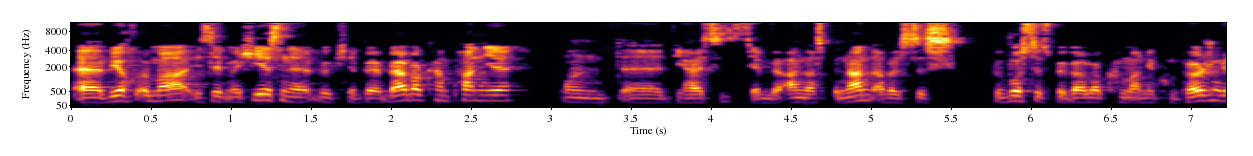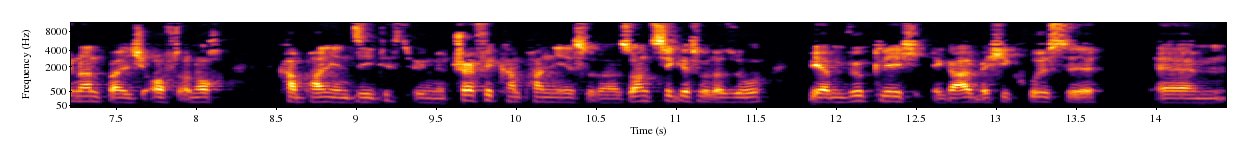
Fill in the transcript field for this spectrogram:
Äh, wie auch immer, ich sehe mal, hier ist eine wirklich eine Bewerberkampagne und äh, die heißt jetzt, die haben wir anders benannt, aber es ist bewusst jetzt Bewerberkampagne Conversion genannt, weil ich oft auch noch Kampagnen sehe, die irgendeine Traffic-Kampagne ist oder sonstiges oder so. Wir haben wirklich, egal welche Größe, ähm,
